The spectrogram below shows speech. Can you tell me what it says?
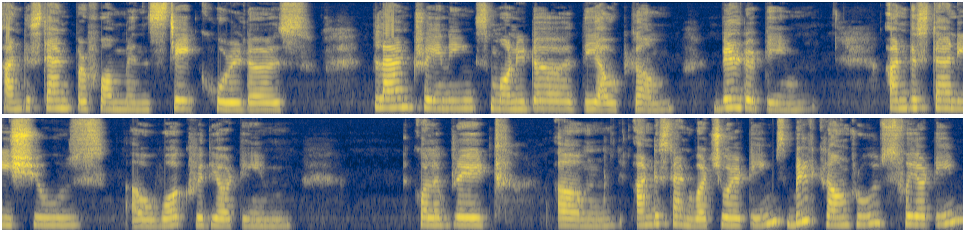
understand performance stakeholders plan trainings monitor the outcome build a team understand issues uh, work with your team collaborate um, understand virtual teams build ground rules for your team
